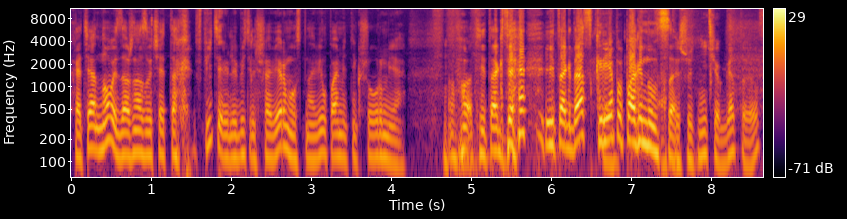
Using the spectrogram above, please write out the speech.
Хотя новость должна звучать так. В Питере любитель шавермы установил памятник шаурме. Вот, и тогда, и тогда скреп и А погнулся. ты шутничок готовился,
